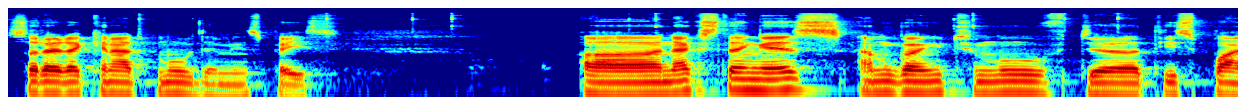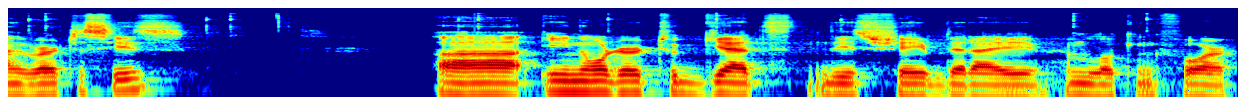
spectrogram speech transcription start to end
so that I cannot move them in space. Uh, next thing is I'm going to move the T-spline vertices uh, in order to get this shape that I am looking for.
